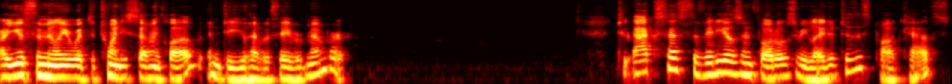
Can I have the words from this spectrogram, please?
Are you familiar with the 27 Club and do you have a favorite member? To access the videos and photos related to this podcast,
